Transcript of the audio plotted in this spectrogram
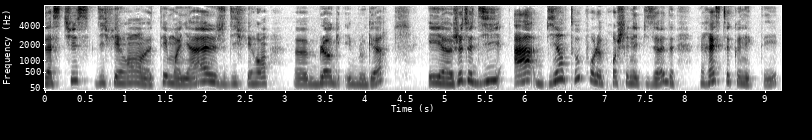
astuces, différents euh, témoignages, différents euh, blogs et blogueurs. Et euh, je te dis à bientôt pour le prochain épisode. Reste connecté.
